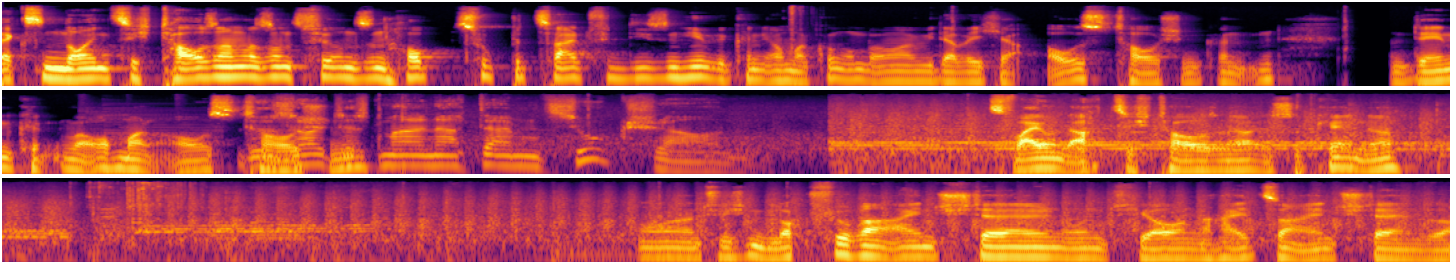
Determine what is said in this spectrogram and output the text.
96.000 haben wir sonst für unseren Hauptzug bezahlt für diesen hier. Wir können ja auch mal gucken, ob wir mal wieder welche austauschen könnten. Und den könnten wir auch mal austauschen. Du solltest mal nach deinem Zug schauen. 82.000, ja, ist okay, ne? Und natürlich einen Lokführer einstellen und ja, einen Heizer einstellen, so.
